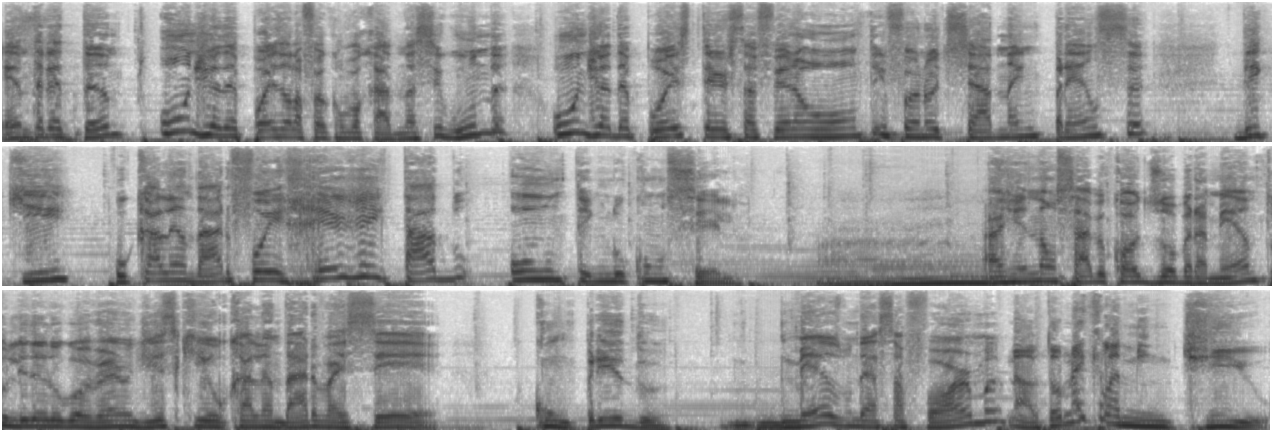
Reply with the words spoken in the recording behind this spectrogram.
Entretanto, um dia depois ela foi convocada na segunda, um dia depois, terça-feira ontem, foi noticiado na imprensa de que o calendário foi rejeitado ontem no conselho. A gente não sabe qual desdobramento, o líder do governo diz que o calendário vai ser cumprido mesmo dessa forma. Não, então não é que ela mentiu.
